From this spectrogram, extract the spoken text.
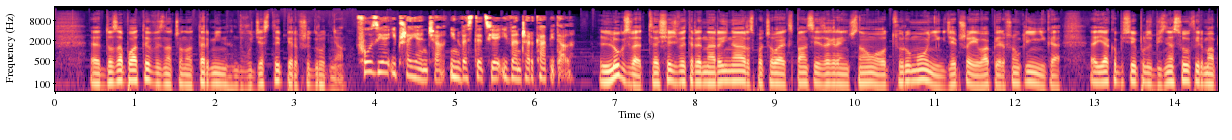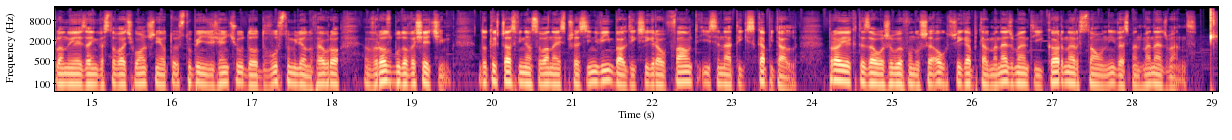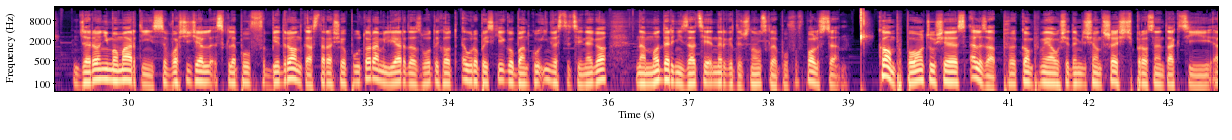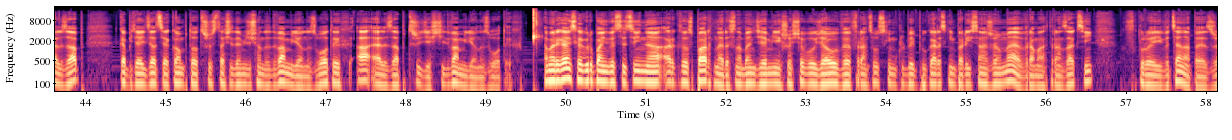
Do zapłaty wyznaczono termin 21 grudnia. Fuzje i przejęcia, inwestycje i venture capital. LuxVet, sieć weterynaryjna, rozpoczęła ekspansję zagraniczną od Rumunii, gdzie przejęła pierwszą klinikę. Jak opisuje Puls Biznesu, firma planuje zainwestować łącznie od 150 do 200 milionów euro w rozbudowę sieci. Dotychczas finansowana jest przez Invi, Baltic Sea Growth Fund i Synatics Capital. Projekt założyły fundusze Oaktree Capital Management i Cornerstone Investment Management. Geronimo Martins, właściciel sklepów Biedronka, stara się o 1,5 miliarda złotych od Europejskiego Banku Inwestycyjnego na modernizację energetyczną sklepów w Polsce. Komp połączył się z Elzap. Komp miał 76% akcji Elzap. Kapitalizacja Komp to 372 miliony złotych, a Elzap 32 miliony złotych. Amerykańska grupa inwestycyjna Arctos Partners nabędzie mniejszościowe udziały we francuskim klubie piłkarskim Paris Saint-Germain w ramach transakcji, w której wycena PSG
